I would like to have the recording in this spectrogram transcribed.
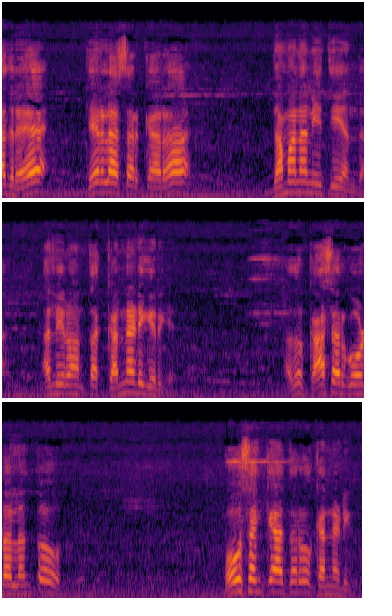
ಆದರೆ ಕೇರಳ ಸರ್ಕಾರ ದಮನ ನೀತಿ ಅಂದ ಅಲ್ಲಿರುವಂಥ ಕನ್ನಡಿಗರಿಗೆ ಅದು ಕಾಸರಗೋಡಲ್ಲಂತೂ ಬಹುಸಂಖ್ಯಾತರು ಕನ್ನಡಿಗರು.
